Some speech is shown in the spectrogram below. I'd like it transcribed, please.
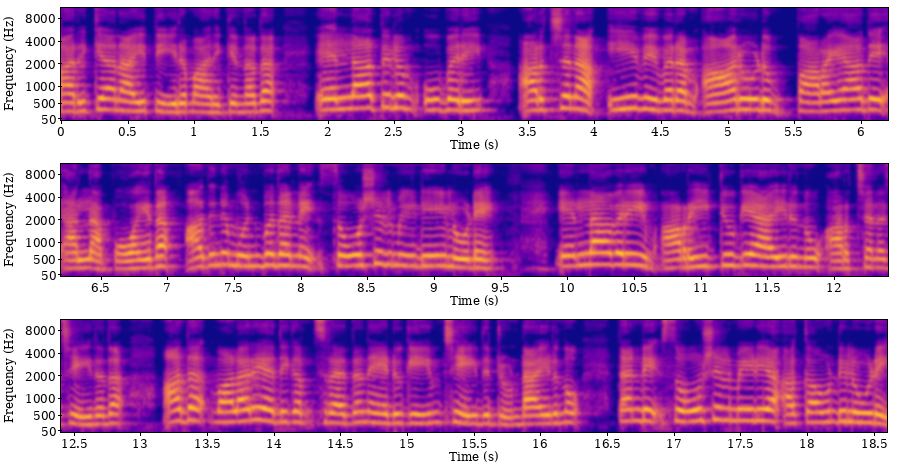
മരിക്കാനായി തീരുമാനിക്കുന്നത്. എല്ലാത്തിലും ഉപരി അർച്ചന ഈ വിവരം ആരോടും പറയാതെ അല്ല പോയത്. അതിനു മുൻപ് തന്നെ സോഷ്യൽ മീഡിയയിലൂടെ എല്ലാവരെയും അറിയിക്കുകയായിരുന്നു അർച്ചന ചെയ്തത്. അത് വളരെയധികം ശ്രദ്ധ നേടുകയും ചെയ്തിട്ടുണ്ടായിരുന്നു. തന്റെ സോഷ്യൽ മീഡിയ അക്കൗണ്ടിലൂടെ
